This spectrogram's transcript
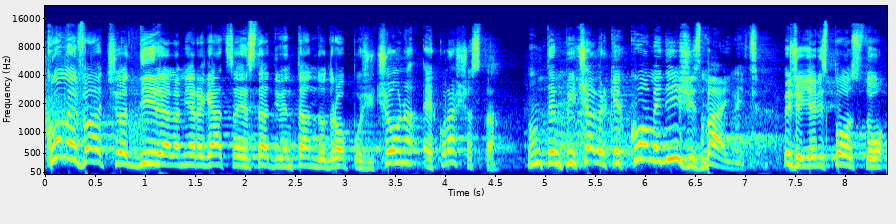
Come faccio a dire alla mia ragazza che sta diventando troppo cicciona? Ecco, lascia sta. Non te impicciare perché come dici sbagli. Invece gli ha risposto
